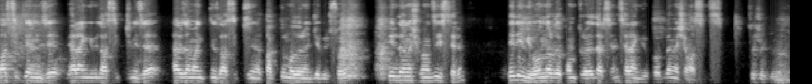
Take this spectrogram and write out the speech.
lastiklerinizi herhangi bir lastikçinize her zaman gittiğiniz lastikçinize taktırmadan önce bir sorun bir danışmanızı isterim. Dediğim gibi onları da kontrol ederseniz herhangi bir problem yaşamazsınız. Teşekkür ederim.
